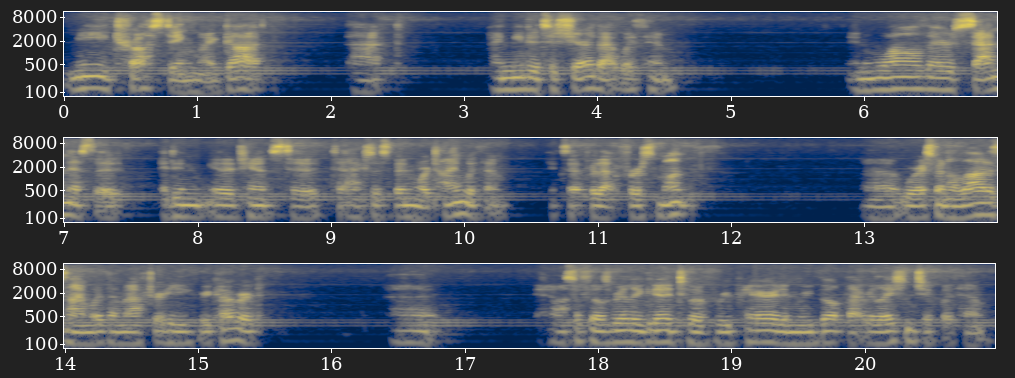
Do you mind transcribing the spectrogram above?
me trusting my gut that I needed to share that with him. And while there's sadness that I didn't get a chance to, to actually spend more time with him, except for that first month, uh, where I spent a lot of time with him after he recovered, uh, it also feels really good to have repaired and rebuilt that relationship with him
